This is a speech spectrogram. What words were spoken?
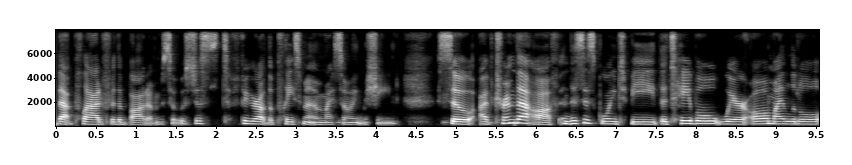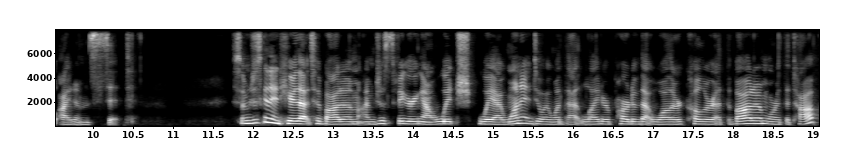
that plaid for the bottom. So it was just to figure out the placement of my sewing machine. So I've trimmed that off and this is going to be the table where all my little items sit. So I'm just going to adhere that to bottom. I'm just figuring out which way I want it. Do I want that lighter part of that watercolor at the bottom or at the top?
